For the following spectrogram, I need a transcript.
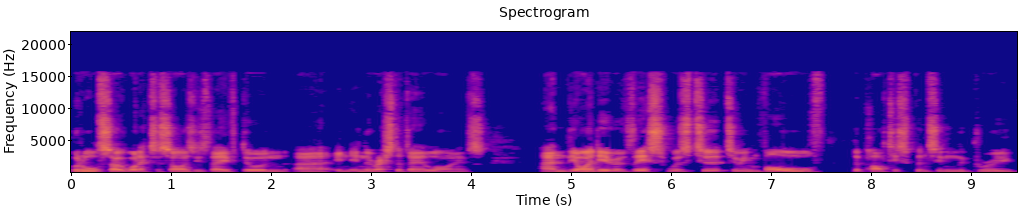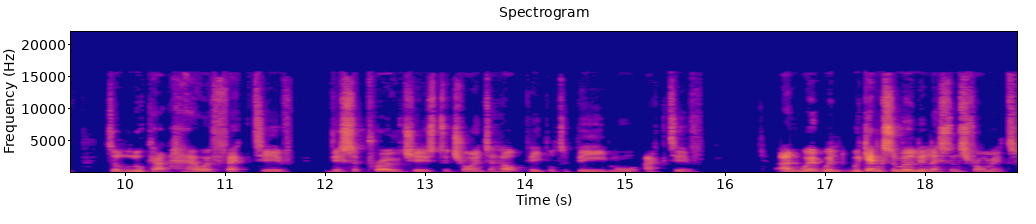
but also what exercises they've done uh, in, in the rest of their lives. And the idea of this was to, to involve the participants in the group to look at how effective this approach is to trying to help people to be more active. And we're, we're, we're getting some early lessons from it.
